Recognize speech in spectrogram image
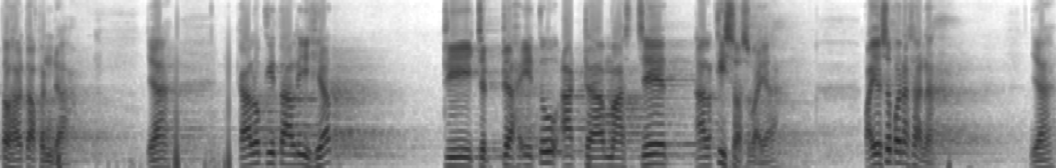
atau harta benda. Ya kalau kita lihat di Jeddah itu ada masjid Al-Kisos Pak ya. Pak Yusuf pernah sana? Ya.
